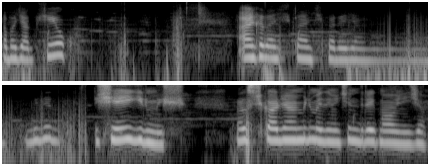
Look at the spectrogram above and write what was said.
Yapacak bir şey yok. Arkadaşlıktan çıkaracağım. Bir de şeye girmiş. Nasıl çıkaracağımı bilmediğim için direkt oynayacağım.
